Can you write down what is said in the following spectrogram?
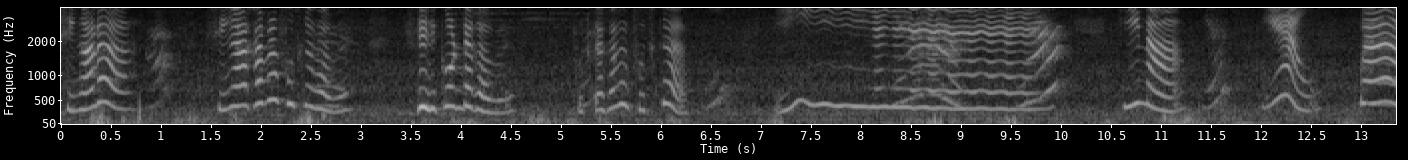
সিঙ্গারা সিঙ্গারা খাবে না ফুচকা খাবে কোনটা খাবে ফুচকা খাবে ফুচকা ই কি না ইয়ে বা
